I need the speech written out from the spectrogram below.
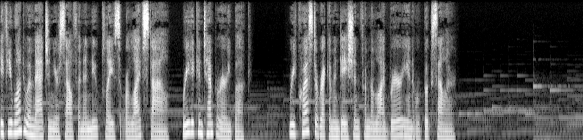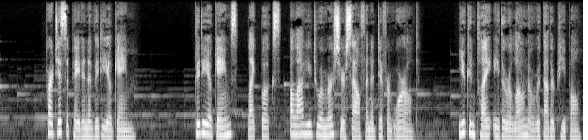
If you want to imagine yourself in a new place or lifestyle, read a contemporary book. Request a recommendation from the librarian or bookseller. Participate in a video game. Video games, like books, allow you to immerse yourself in a different world. You can play either alone or with other people.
